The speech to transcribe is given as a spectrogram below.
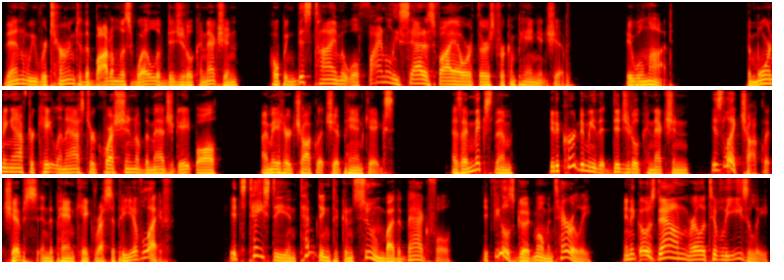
Then we return to the bottomless well of digital connection, hoping this time it will finally satisfy our thirst for companionship. It will not. The morning after Caitlin asked her question of the magic eight ball, I made her chocolate chip pancakes. As I mixed them, it occurred to me that digital connection is like chocolate chips in the pancake recipe of life. It's tasty and tempting to consume by the bagful. It feels good momentarily, and it goes down relatively easily.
